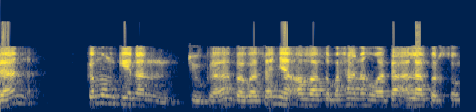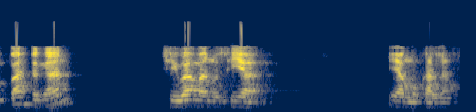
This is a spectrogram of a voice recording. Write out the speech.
Dan kemungkinan juga bahwasanya Allah Subhanahu wa taala bersumpah dengan jiwa manusia yang mukallaf.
